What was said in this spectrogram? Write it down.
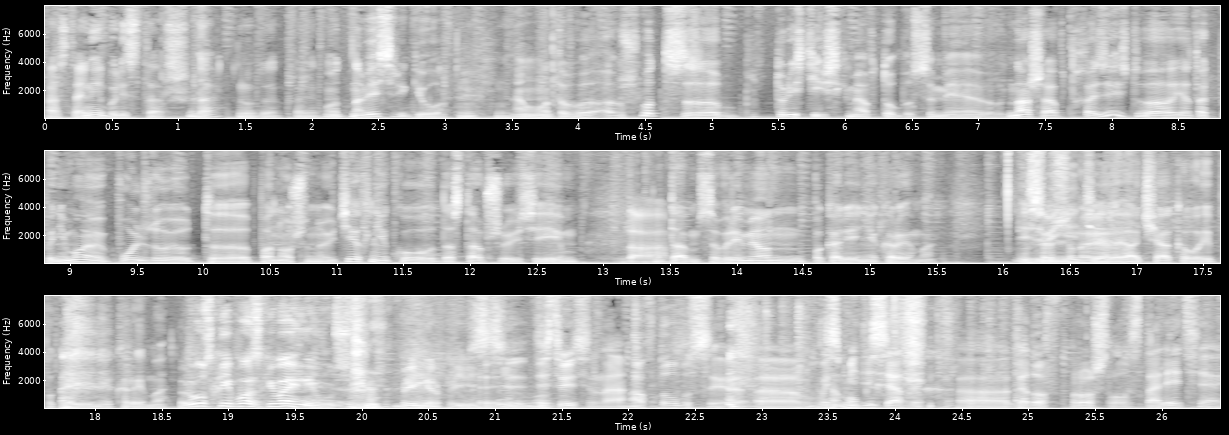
а остальные были старше. Да. Ну да, понятно. Вот на весь регион. Мгм. Вот, в- вот с э, туристическими автобусами. Наше автохозяйство, я так понимаю, пользуют э, поношенную технику, доставшуюся им Да. ну, там со времен покорения Крыма. Извините. Очакова и покорение Крыма. Русско-японской войны лучше пример привести. Э, Действительно, автобусы э, 80-х э, годов прошлого столетия,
